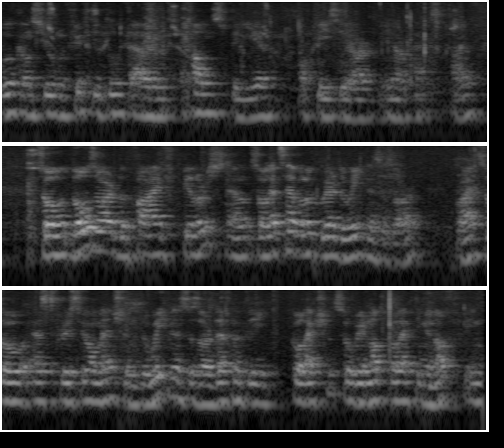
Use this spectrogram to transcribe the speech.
will consume 52,000 tons per year of PCR in our packs. Right? So those are the five pillars. Now, so let's have a look where the weaknesses are right? So as Christian mentioned, the weaknesses are definitely collection. So we're not collecting enough in,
